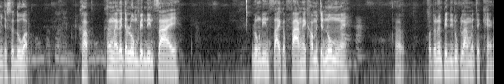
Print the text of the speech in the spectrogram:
มันจะสะดวกหมูกับตัวนี้นี่ครับ ข้างในก็จะลงเป็นดินทราย ลงดินทรายกับฟางให้เขามันจะนุ่มไง ใช่ค่ะ ครับเพราะตัวนั้นเป็นดินลูกรังมันจะแข็ง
